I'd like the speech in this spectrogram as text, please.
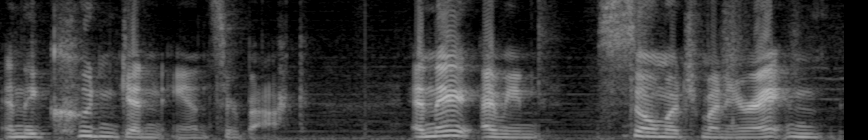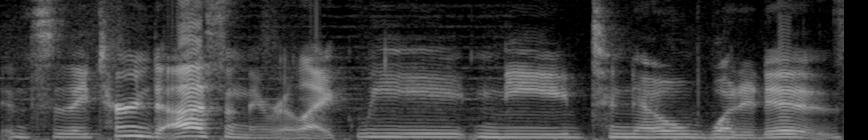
and they couldn't get an answer back. And they, I mean, so much money, right? And, and so they turned to us and they were like, we need to know what it is.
